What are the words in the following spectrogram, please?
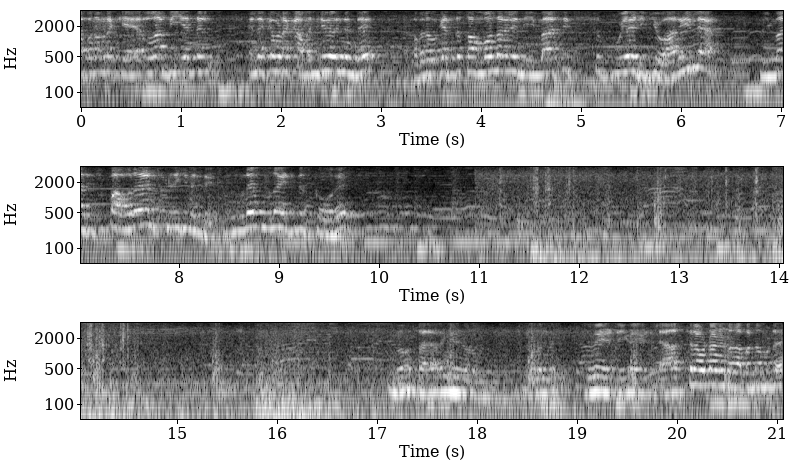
അപ്പൊ നമ്മുടെ കേരള ബി എൻ എൽ എന്നൊക്കെ ഇവിടെ കമന്റ് വരുന്നുണ്ട്. അപ്പൊ നമുക്ക് എന്താ സംഭവം അറിയില്ല. നീമാസിസ് പോയി അടിക്കുവോ? അറിയില്ല. നീമാസിസ് പവർ കാണിച്ചുകൊണ്ടിരിക്കുന്നുണ്ട്. മൂന്നേ മൂന്നായിട്ടുണ്ട് സ്കോറ് ലാസ്റ്റ് റൗണ്ടാണ് ഉള്ളത് അപ്പം നമ്മുടെ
